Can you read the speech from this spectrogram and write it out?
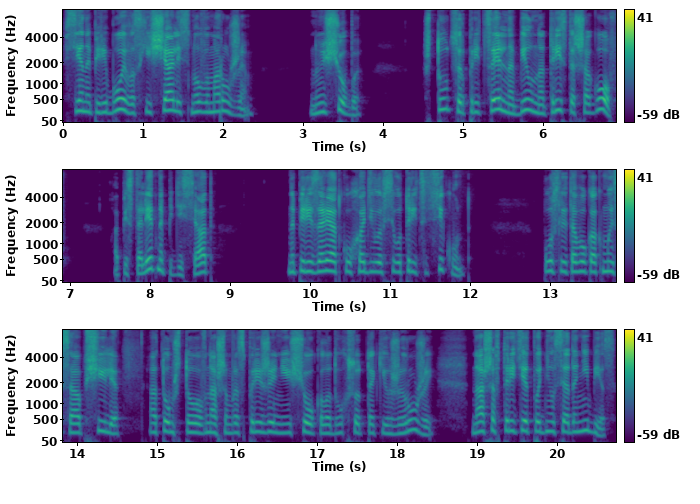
Все наперебой восхищались новым оружием. Ну еще бы! Штуцер прицельно бил на 300 шагов, а пистолет на 50. На перезарядку уходило всего 30 секунд. После того, как мы сообщили о том, что в нашем распоряжении еще около 200 таких же ружей, наш авторитет поднялся до небес.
